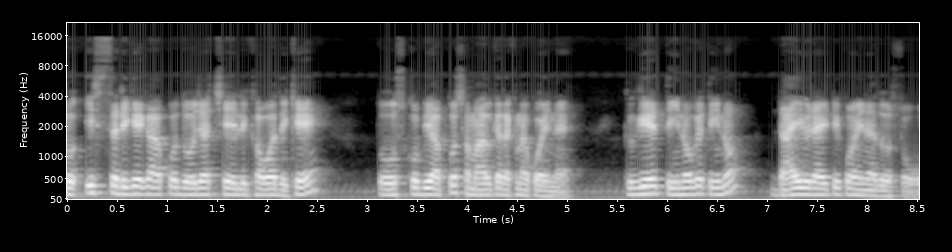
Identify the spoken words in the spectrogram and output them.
तो इस तरीके का आपको 2006 लिखा हुआ दिखे तो उसको भी आपको संभाल के रखना कॉइन है। क्योंकि ये तीनों के तीनों डाई वैरायटी कॉइन है दोस्तों,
